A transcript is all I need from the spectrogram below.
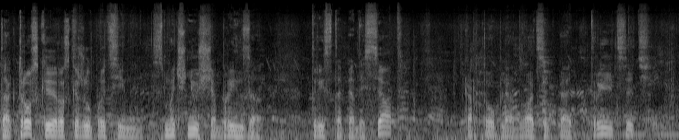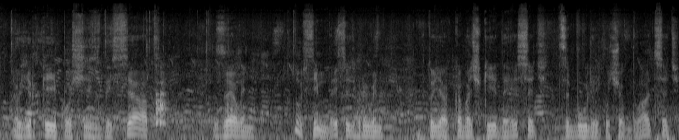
Так, трошки розкажу про ціни. Смачнюща бринза 350, картопля 25-30, огірки по 60, зелень ну, 7-10 гривень. Хто як кабачки 10, цибулі пучок 20.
